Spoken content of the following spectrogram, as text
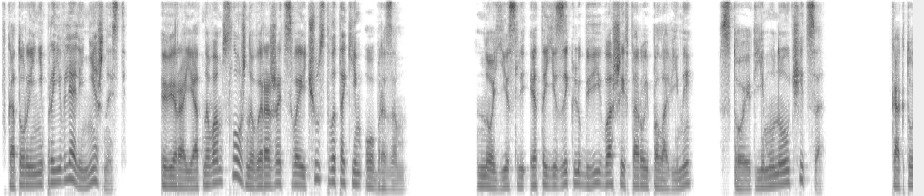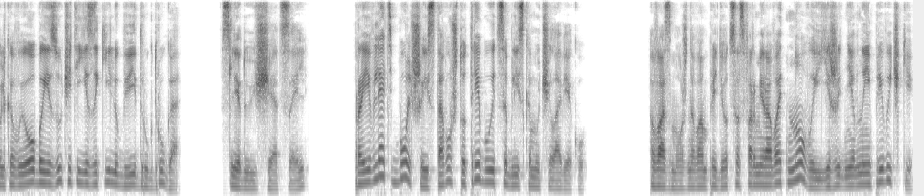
в которой не проявляли нежность, вероятно, вам сложно выражать свои чувства таким образом. Но если это язык любви вашей второй половины, стоит ему научиться. Как только вы оба изучите языки любви друг друга, следующая цель – проявлять больше из того, что требуется близкому человеку. Возможно, вам придется сформировать новые ежедневные привычки,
